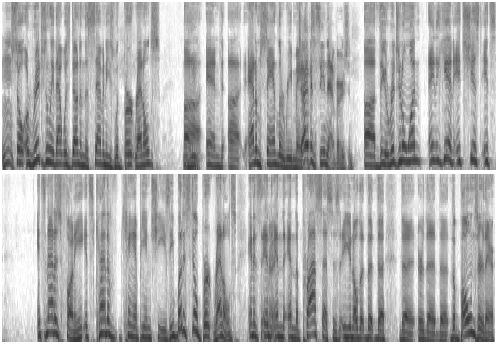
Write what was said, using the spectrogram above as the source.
Mm. So originally, that was done in the '70s with Burt Reynolds. Uh, and uh, Adam Sandler remade Mm-hmm. I haven't it. seen that version. Uh, the original one, and again, it's just it's it's not as funny. It's kind of campy and cheesy, but it's still Burt Reynolds, and it's and Right. and the, and the processes, you know, the the the the or the the the bones are there.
